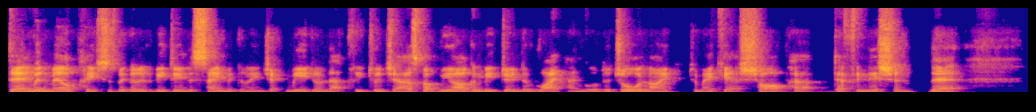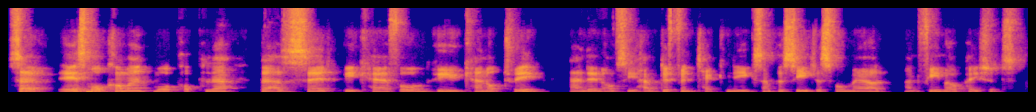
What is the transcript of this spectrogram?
Then with male patients, we're going to be doing the same. We're going to inject medial and laterally to jazz, but we are going to be doing the right angle of the jawline to make it a sharper definition there. So it is more common, more popular, but as I said, be careful on who you cannot treat and then obviously have different techniques and procedures for male and female patients.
